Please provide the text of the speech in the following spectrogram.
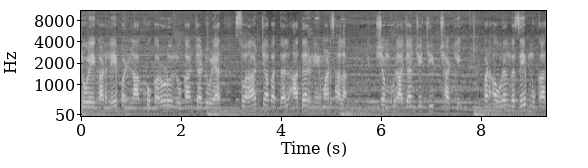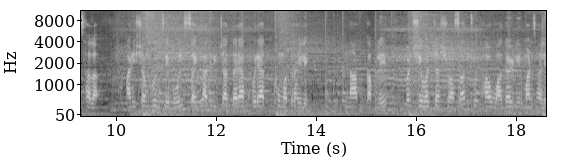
डोळे काढले पण लाखो करोडो लोकांच्या डोळ्यात स्वराज्याबद्दल आदर निर्माण झाला. शंभूराजांची जीप छाटली पण औरंगजेब मुका झाला आणि शंभूंचे बोल सह्याद्रीच्या दऱ्याखोऱ्यात घुमत राहिले. नाक कापले पण शेवटच्या श्वासात सुद्धा वादळ निर्माण झाले.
